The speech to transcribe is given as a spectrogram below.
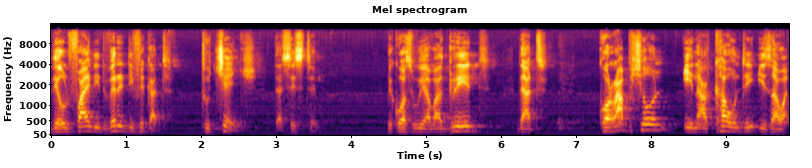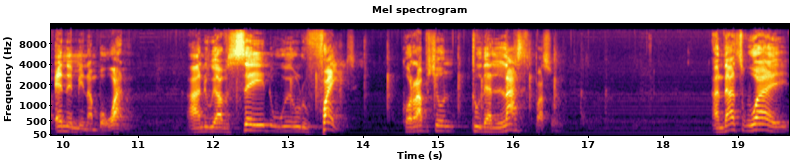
they will find it very difficult to change the system. Because we have agreed that corruption in our county is our enemy number one. And we have said we will fight corruption to the last person. And that's why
